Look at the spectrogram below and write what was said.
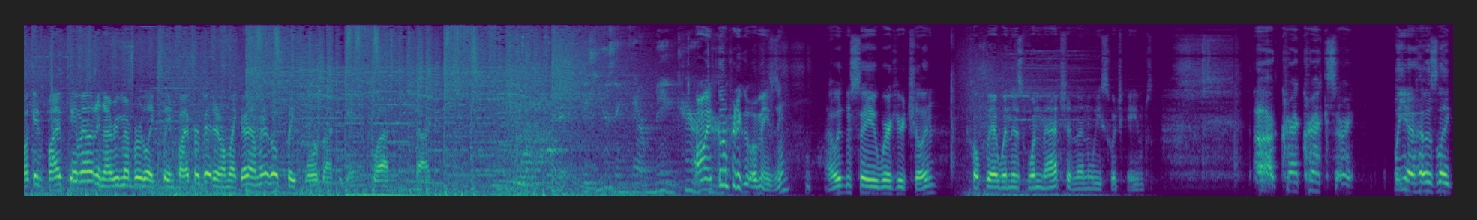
fucking 5 came out, and I remember like playing 5 for a bit, and I'm like, hey, I'm gonna go play 4 back again. Black, back. Your opponent is using their main character. Oh, it's going pretty good. Amazing. I wouldn't say we're here chilling. Hopefully, I win this one match, and then we switch games. Ah, crack, crack, sorry. But yeah, I was like,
